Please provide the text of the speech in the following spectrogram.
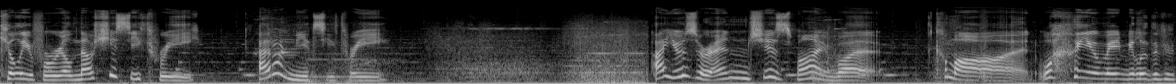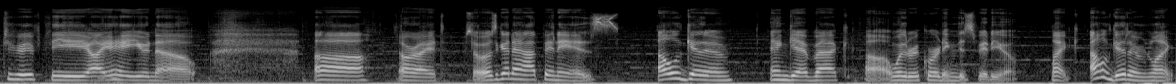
kill you for real. Now she's C3. I don't need C3. I use her and she's fine, but Come on. Why you made me lose the 50-50? I hate you now. Uh, alright. So what's gonna happen is I'll get him and get back uh, with recording this video. Like, I'll get him, like,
